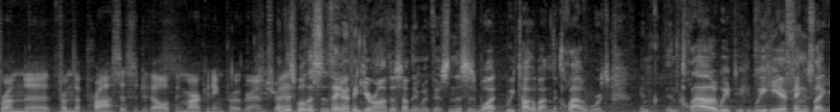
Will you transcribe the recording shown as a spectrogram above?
from the from the process of developing marketing programs, right? This, well, this is the thing I think you're onto something with this, and this is what we talk about in the cloud words. In, in cloud, we, we hear things like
